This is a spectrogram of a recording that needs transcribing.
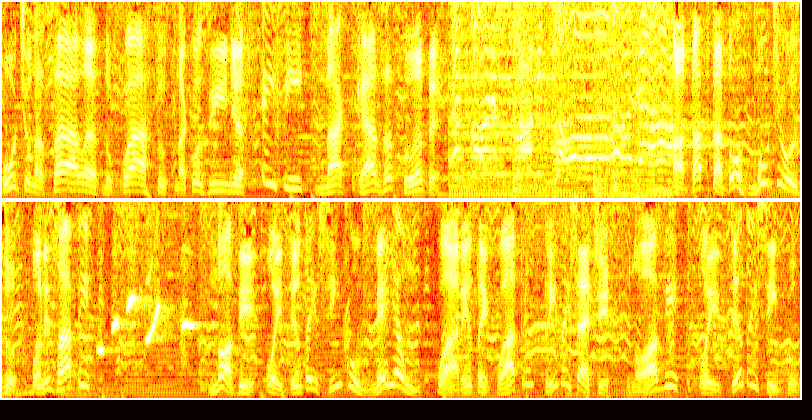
útil na sala, no quarto, na cozinha, enfim, na casa toda. Agora é só vitória. Adaptador multiuso. Fone Zap 985 61 44 37 985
